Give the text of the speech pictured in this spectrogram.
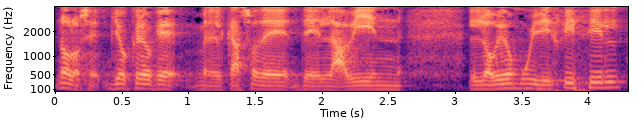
no lo sé, yo creo que en el caso de, de Lavin lo veo muy difícil,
